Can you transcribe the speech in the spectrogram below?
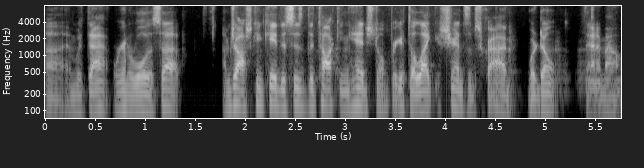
Uh, and with that, we're going to roll this up. I'm Josh Kincaid. This is The Talking Hedge. Don't forget to like, share, and subscribe, or don't, and I'm out.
